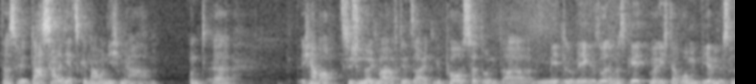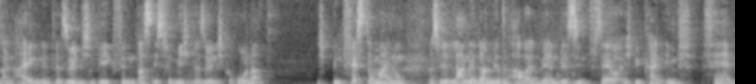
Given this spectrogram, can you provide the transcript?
dass wir das halt jetzt genau nicht mehr haben. Und äh, ich habe auch zwischendurch mal auf den Seiten gepostet und äh, Mittel und Wege gesucht, aber es geht wirklich darum, wir müssen einen eigenen persönlichen Weg finden. Was ist für mich persönlich Corona? Ich bin fester Meinung, dass wir lange damit arbeiten werden. Wir sind selber, ich bin kein Impffan.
